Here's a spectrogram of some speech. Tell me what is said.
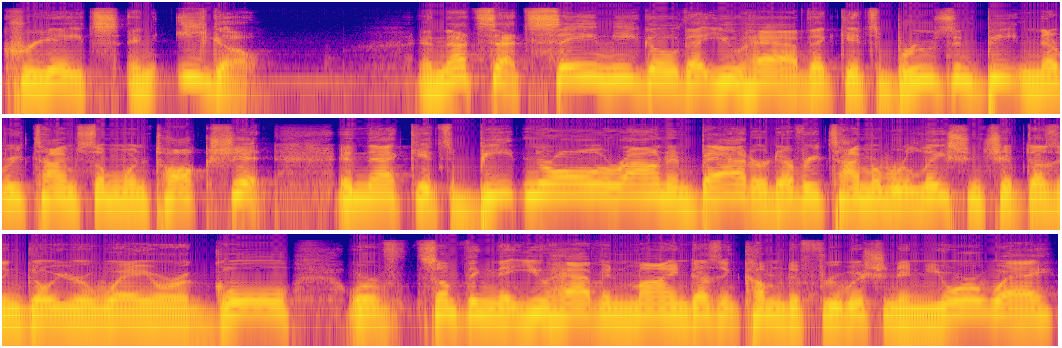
creates an ego. And that's that same ego that you have that gets bruised and beaten every time someone talks shit. And that gets beaten all around and battered every time a relationship doesn't go your way or a goal or something that you have in mind doesn't come to fruition in your way.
